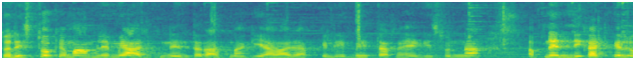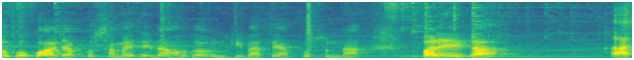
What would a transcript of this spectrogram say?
तो रिश्तों के मामले में आज अपने अंतरात्मा की आवाज़ आपके लिए बेहतर रहेगी सुनना। अपने निकट के लोगों को आज आपको समय देना होगा और उनकी बातें आपको सुनना पड़ेगा। आज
